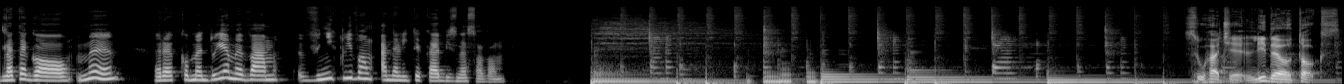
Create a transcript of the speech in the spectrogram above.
Dlatego my rekomendujemy Wam wnikliwą analitykę biznesową. Słuchacie Lideo Talks.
